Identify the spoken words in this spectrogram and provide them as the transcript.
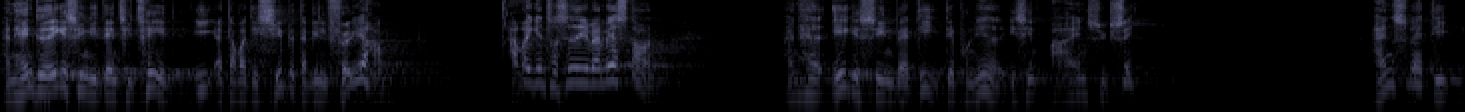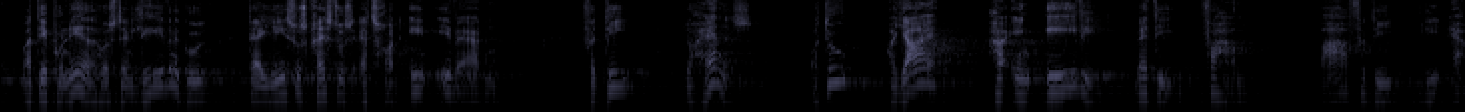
Han hentede ikke sin identitet i, at der var disciple, der ville følge ham. Han var ikke interesseret i at være mesteren. Han havde ikke sin værdi deponeret i sin egen succes. Hans værdi var deponeret hos den levende Gud, da Jesus Kristus er trådt ind i verden. Fordi Johannes og du og jeg har en evig værdi for ham. Bare fordi vi er.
